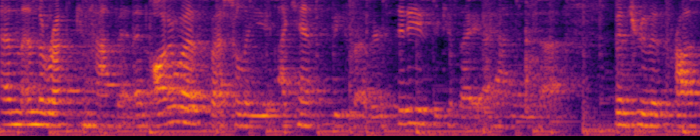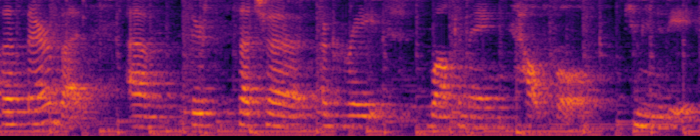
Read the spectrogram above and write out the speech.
and, and the rest can happen. And Ottawa especially, I can't speak for other cities because I, I haven't uh, been through this process there, but um, there's such a, a great, welcoming, helpful community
